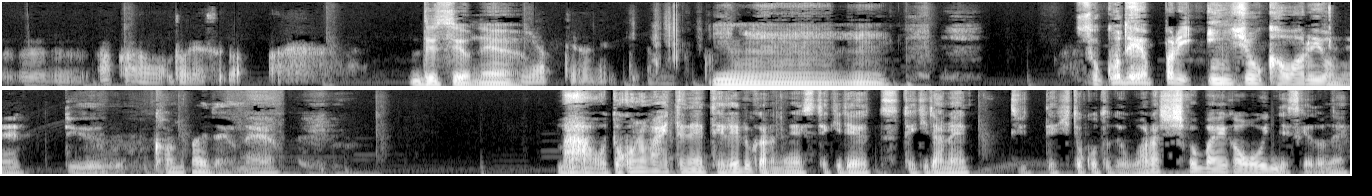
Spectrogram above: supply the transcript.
うん、赤のドレスがですよね。似合ってるねってうん。そこでやっぱり印象変わるよねっていう考えだよね。まあ男の場合ってね、照れるからね、素敵で、素敵だねって言って一言で終わらしちゃう場合が多いんですけどね。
